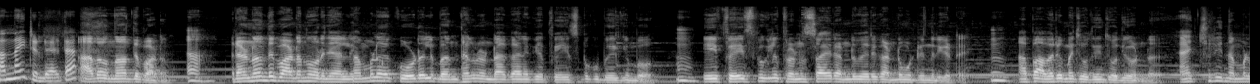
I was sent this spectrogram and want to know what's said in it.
നന്നായിട്ടുണ്ട് കേട്ടോ. അത് ഒന്നാമത്തെ പാഠം. രണ്ടാമത്തെ പാഠം പാട്ടെന്ന് പറഞ്ഞാൽ നമ്മൾ കൂടുതൽ ബന്ധങ്ങൾ ഉണ്ടാക്കാനൊക്കെ ഫേസ്ബുക്ക് ഉപയോഗിക്കുമ്പോൾ. ഈ ഫേസ്ബുക്കിൽ ഫ്രണ്ട്സായ രണ്ടുപേര് കണ്ടുമുട്ടിന്നിരിക്കട്ടെ. അപ്പൊ അവരുമ്മ ചോദ്യം ചോദ്യമുണ്ട്. ആക്ച്വലി നമ്മൾ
